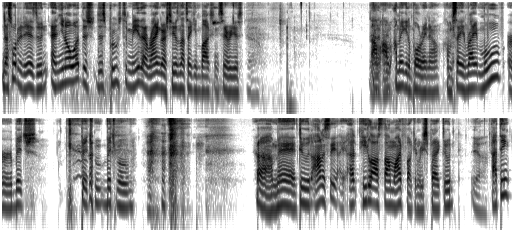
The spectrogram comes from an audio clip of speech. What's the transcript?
That's what it is, dude. And you know what? This this proves to me that Ryan Garcia is not taking boxing serious. yeah. I'm, I'm, I'm making a poll right now. I'm saying right move or bitch, bitch, bitch move. Ah man, dude. Honestly, I, I, he lost all my fucking respect, dude. Yeah. I think,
